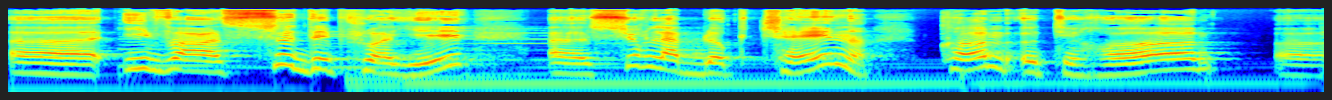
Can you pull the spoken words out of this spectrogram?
il va se déployer sur la blockchain comme Ethereum, euh,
